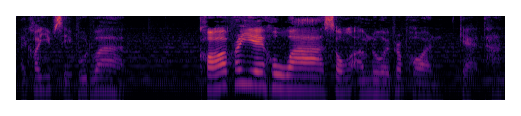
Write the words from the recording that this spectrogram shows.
ในข้อ 24 พูดว่า ขอพระเยโฮวาทรงอำนวยพระพรแก่ท่าน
